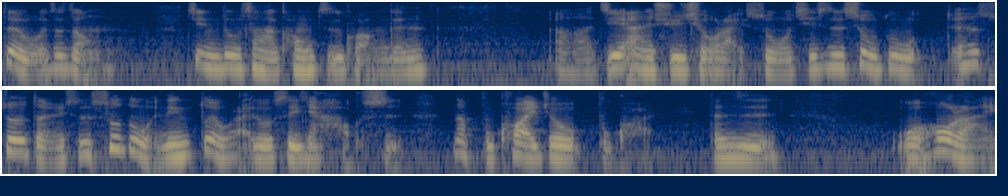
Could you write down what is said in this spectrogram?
对我这种进度上的控制狂跟呃接案需求来说，其实速度就是就等于是速度稳定对我来说是一件好事。那不快就不快，但是我后来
